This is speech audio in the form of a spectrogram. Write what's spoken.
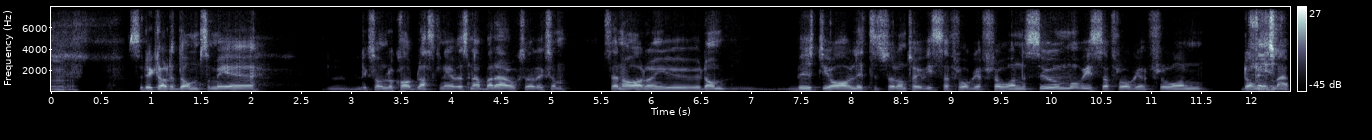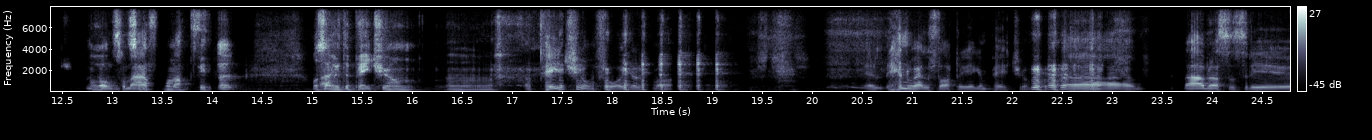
mm. Så det är klart att de som är liksom lokalblaskorna är väl snabba där också liksom. Sen har de ju, de byter ju av lite så de tar ju vissa frågor från Zoom och vissa frågor från de Facebook. som är, de som är på plats. Twitter. Och sen Nej. lite Patreon. Uh... Ja, Patreon-frågor. NHL startar egen Patreon. uh, nej, men alltså, så det,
